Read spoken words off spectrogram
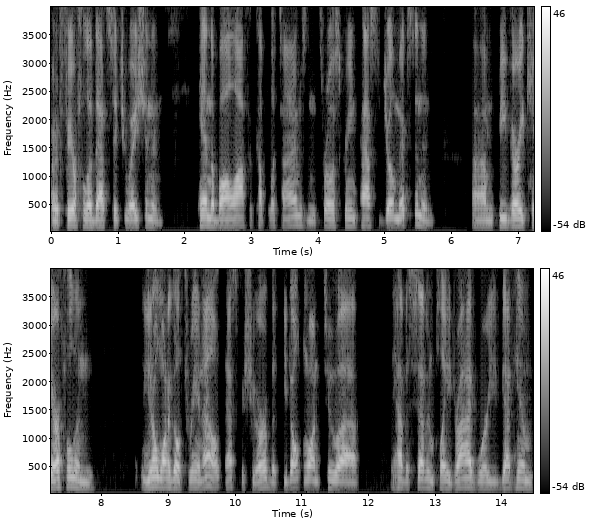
are, fearful of that situation and hand the ball off a couple of times and throw a screen pass to Joe Mixon and um, be very careful. And you don't want to go three and out, that's for sure, but you don't want to uh, have a seven play drive where you've got him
